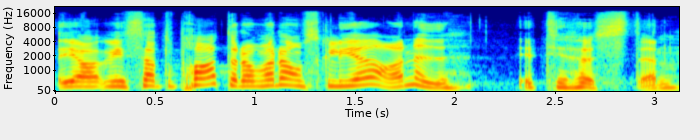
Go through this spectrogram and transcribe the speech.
ja, vi satt och pratade om vad de skulle göra nu till hösten.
